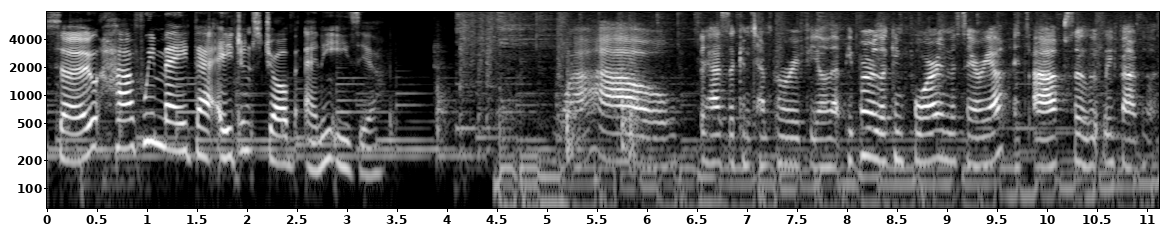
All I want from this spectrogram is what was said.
So, have we made their agent's job any easier? Wow. It has the contemporary feel that people are looking for in this area. It's absolutely fabulous.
